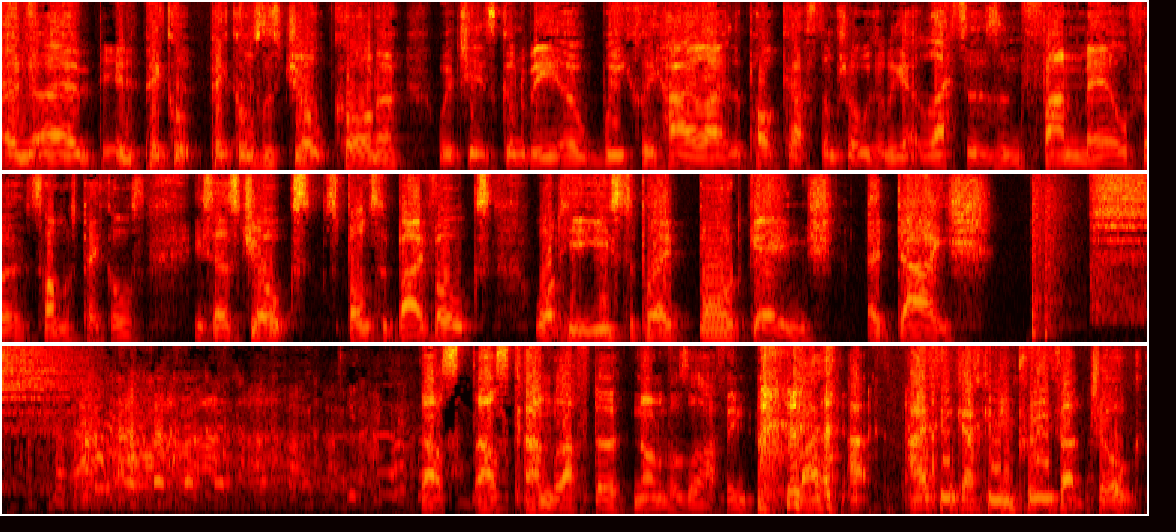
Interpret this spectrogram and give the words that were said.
And um, in Pickle, Pickles' joke corner, which is going to be a weekly highlight of the podcast, I'm sure we're going to get letters and fan mail for Thomas Pickles. He says, Jokes, sponsored by Vokes. What he used to play board games, a dice. That's that's canned laughter. None of us laughing. I, I, I, think I can improve that joke.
